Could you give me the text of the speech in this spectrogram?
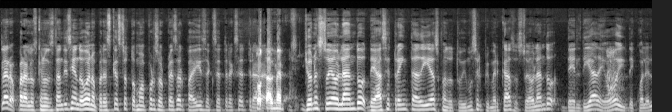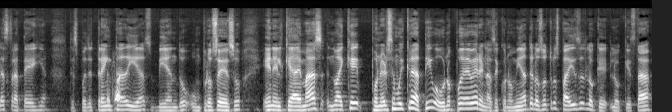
Claro, para los que nos están diciendo, bueno, pero es que esto tomó por sorpresa al país, etcétera, etcétera. Totalmente. Yo no estoy hablando de hace 30 días cuando tuvimos el primer caso, estoy hablando del día de hoy, de cuál es la estrategia después de 30 días viendo un proceso en el que además no hay que ponerse muy creativo, uno puede ver en las economías de los otros países lo que, lo que está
